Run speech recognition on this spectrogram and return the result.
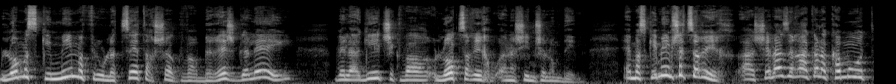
לא מסכימים אפילו לצאת עכשיו כבר בריש גלי ולהגיד שכבר לא צריך אנשים שלומדים. הם מסכימים שצריך, השאלה זה רק על הכמות.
